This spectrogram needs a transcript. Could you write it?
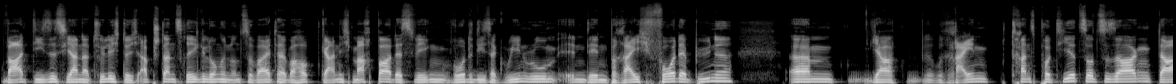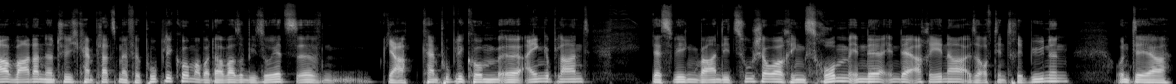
war dieses Jahr natürlich durch Abstandsregelungen und so weiter überhaupt gar nicht machbar. Deswegen wurde dieser Green Room in den Bereich vor der Bühne ähm, ja, rein transportiert sozusagen. Da war dann natürlich kein Platz mehr für Publikum, aber da war sowieso jetzt äh, ja kein Publikum äh, eingeplant. Deswegen waren die Zuschauer ringsrum in der, in der Arena, also auf den Tribünen. Und der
